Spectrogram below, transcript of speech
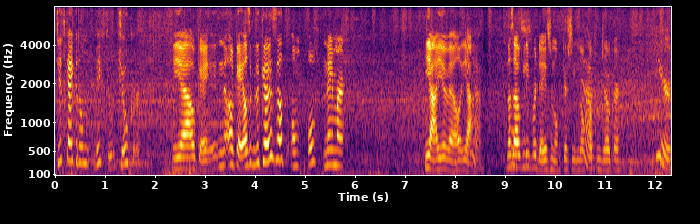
dit kijken dan, weet ik veel, Joker. Ja, oké. Oké, als ik de keuze had om of... Nee, maar... Ja, jawel, ja. Dan zou ik liever deze nog een keer zien dan Ja. fucking Joker. Hier.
